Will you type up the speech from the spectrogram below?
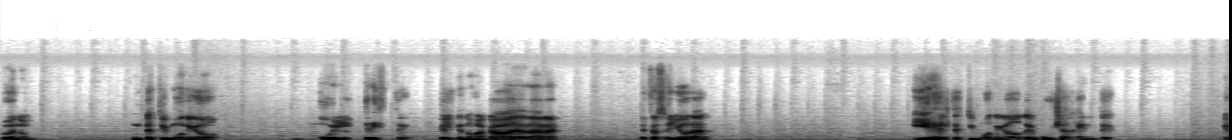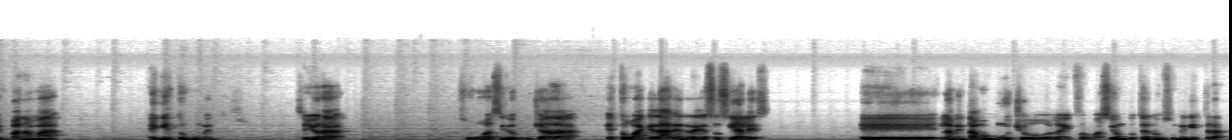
Bueno, un testimonio muy triste el que nos acaba de dar esta señora y es el testimonio de mucha gente en Panamá en estos momentos. Señora, su voz ha sido escuchada, esto va a quedar en redes sociales. Eh, lamentamos mucho la información que usted nos suministra,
